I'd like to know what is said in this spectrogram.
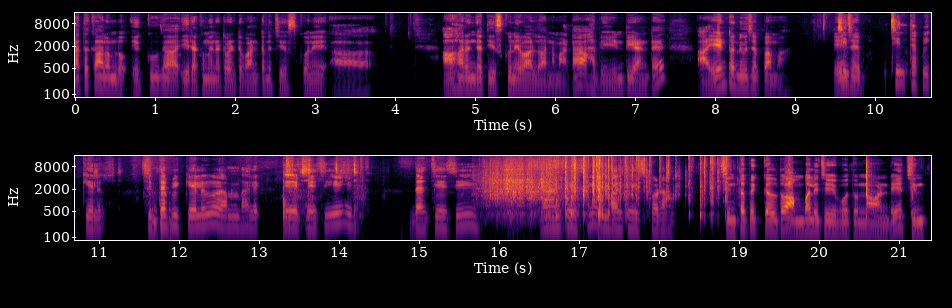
గత కాలంలో ఎక్కువగా ఈ రకమైనటువంటి వంటను చేసుకొని ఆహారంగా తీసుకునేవాళ్ళు అన్నమాట. అదేంటి అంటే ఆ, ఏంటో నువ్వు చెప్పమ్మా. ఏం చెప్ చింతపిక్కలు. చింతపిక్కలు అంబాలి. వేపేసి దంచేసి దానికేసి అంబాలి చేసుకోవడం. చింతపిక్కలతో అంబలి చేయబోతున్నాం అండి చింత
